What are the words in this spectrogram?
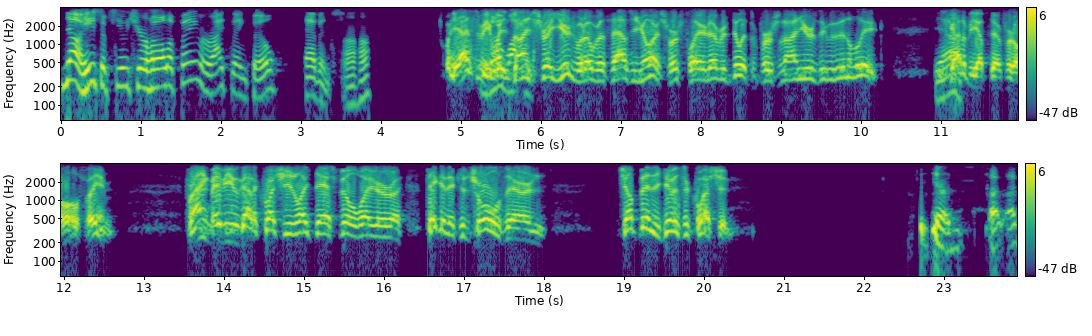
No, he's a future Hall of Famer, I think, Bill Evans. uh huh. Well, he has to be. You know Wins what? nine straight years with over a thousand yards. First player to ever do it. The first nine years he was in the league. yeah. he's got to be up there for the Hall of Fame. Frank, maybe you got a question you'd like to ask Bill while you're uh, taking the controls there, and jump in and give us a question. Yeah, I, I'm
